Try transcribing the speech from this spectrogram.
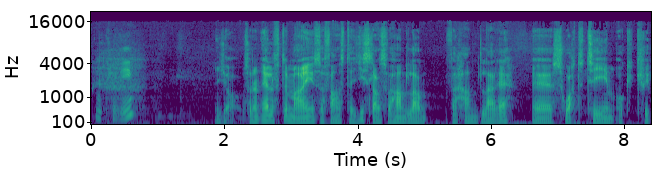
Okej. Okay. Ja, så den 11 maj så fanns det gisslandsförhandlare, eh, SWAT-team och kryp,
